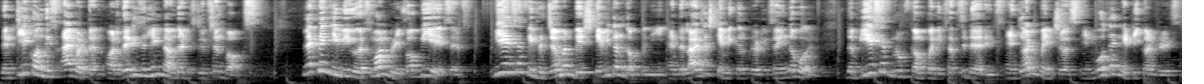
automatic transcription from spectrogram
then click on this I button or there is a link down the description box. Let me give you a small brief of BASF. BASF is a German-based chemical company and the largest chemical producer in the world. The BASF Group company subsidiaries and joint ventures in more than 80 countries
